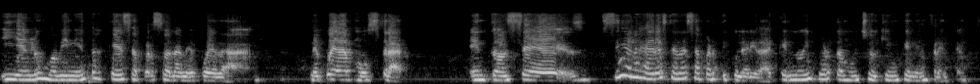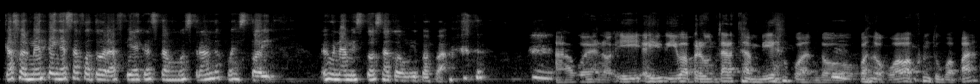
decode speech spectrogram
y en los movimientos que esa persona me pueda, me pueda mostrar. Entonces, sí, el ajedrez tiene esa particularidad, que no importa mucho quién tiene enfrente. Casualmente en esa fotografía que están mostrando, pues estoy, es una amistosa con mi papá. Ah, bueno, y, iba a preguntar también cuando, cuando jugabas con tu papá,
